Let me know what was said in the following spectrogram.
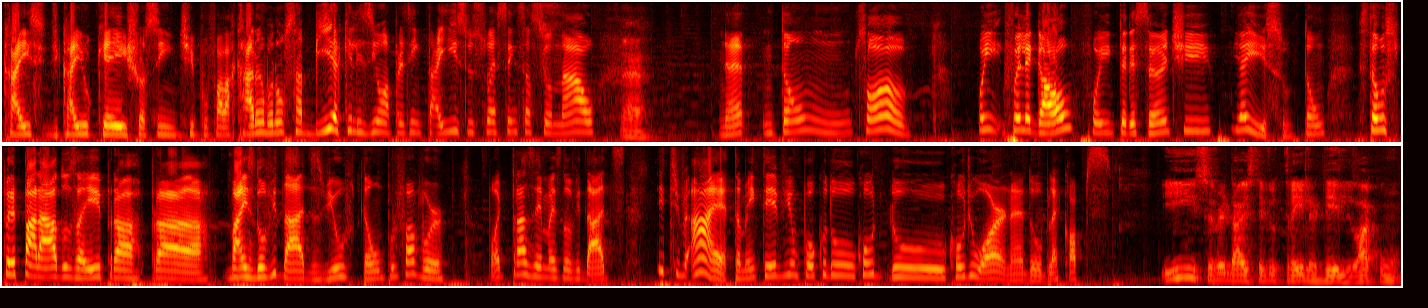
cair, de cair o queixo, assim, tipo, falar, caramba, eu não sabia que eles iam apresentar isso, isso é sensacional É. né? Então, só foi, foi legal, foi interessante e é isso. Então, estamos preparados aí pra, pra mais novidades, viu? Então, por favor, pode trazer mais novidades. E tive- Ah, é, também teve um pouco do Cold, do Cold War, né? Do Black Ops. Isso, é verdade. Teve o trailer dele lá com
